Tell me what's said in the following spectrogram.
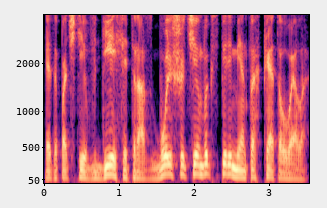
Это почти в 10 раз больше, чем в экспериментах Кэтлвелла.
